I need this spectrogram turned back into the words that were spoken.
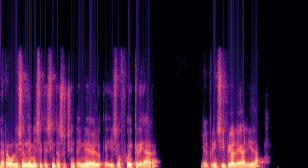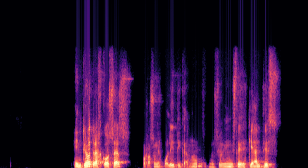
la revolución de 1789 lo que hizo fue crear el principio de legalidad. Entre otras cosas, por razones políticas. No, no se olviden ustedes que antes,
